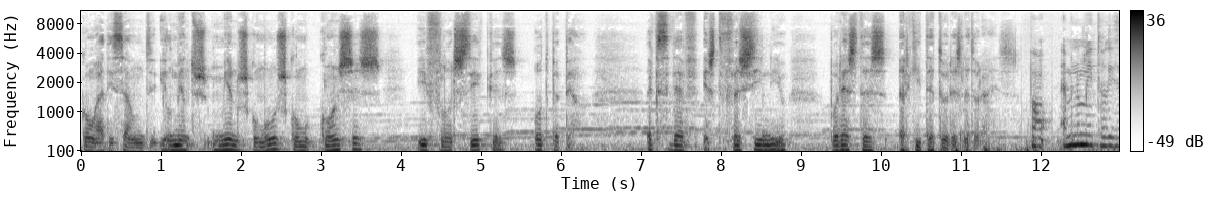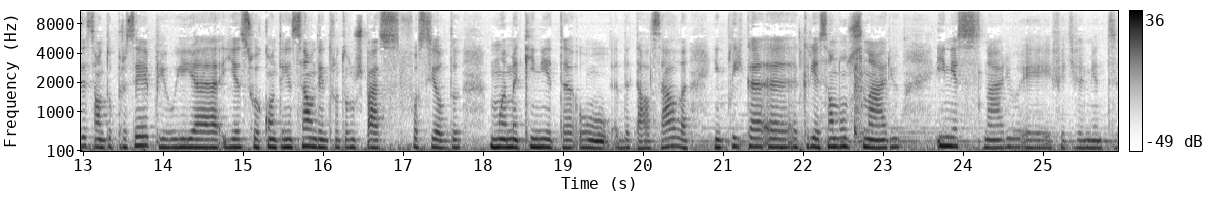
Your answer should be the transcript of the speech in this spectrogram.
com a adição de elementos menos comuns, como conchas e flores secas ou de papel. A que se deve este fascínio por estas arquiteturas naturais? Bom, a monumentalização do presépio e a, e a sua contenção dentro de um espaço, fosse ele de uma maquineta ou da tal sala, implica a, a criação de um cenário e nesse cenário é efetivamente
